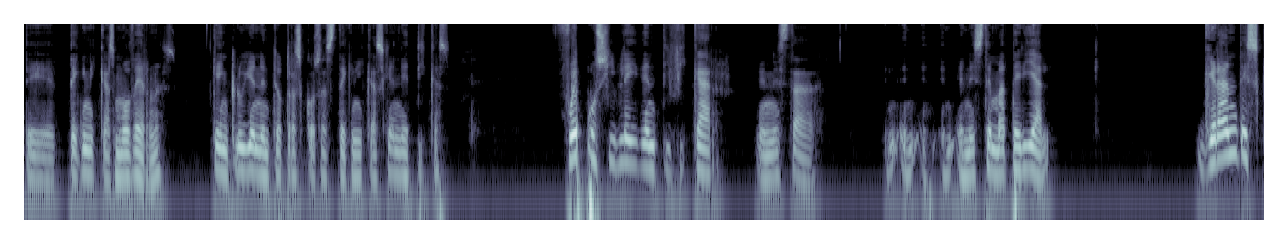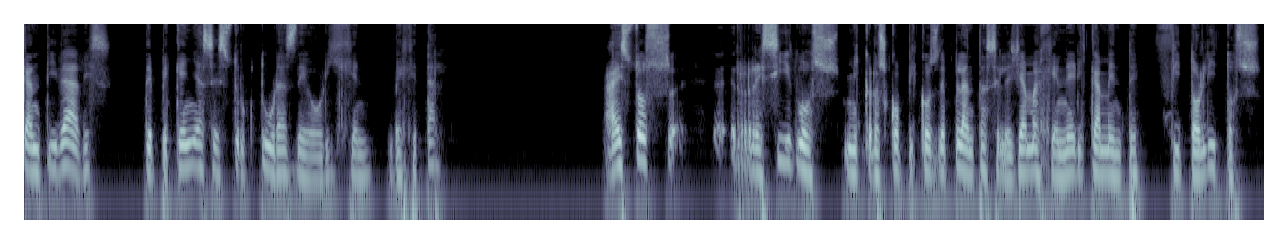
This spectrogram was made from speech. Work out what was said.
de técnicas modernas, que incluyen entre otras cosas técnicas genéticas, fue posible identificar en, esta, en este material grandes cantidades de pequeñas estructuras de origen vegetal. A estos residuos microscópicos de plantas se les llama genéricamente fitolitos.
